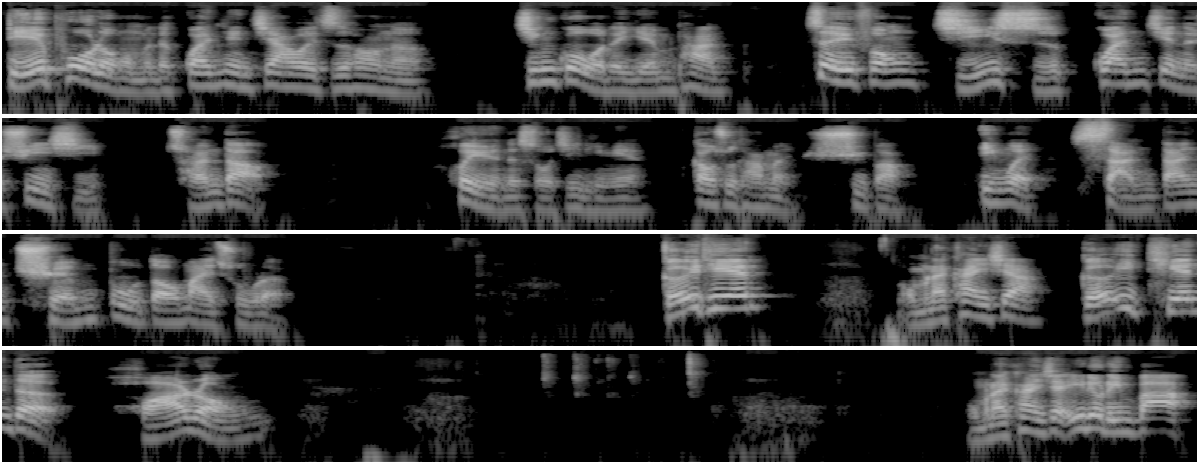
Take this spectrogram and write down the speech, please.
跌破了我们的关键价位之后呢，经过我的研判，这一封及时关键的讯息传到会员的手机里面。告诉他们续报，因为散单全部都卖出了。隔一天，我们来看一下隔一天的华融。我们来看一下一六零八，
